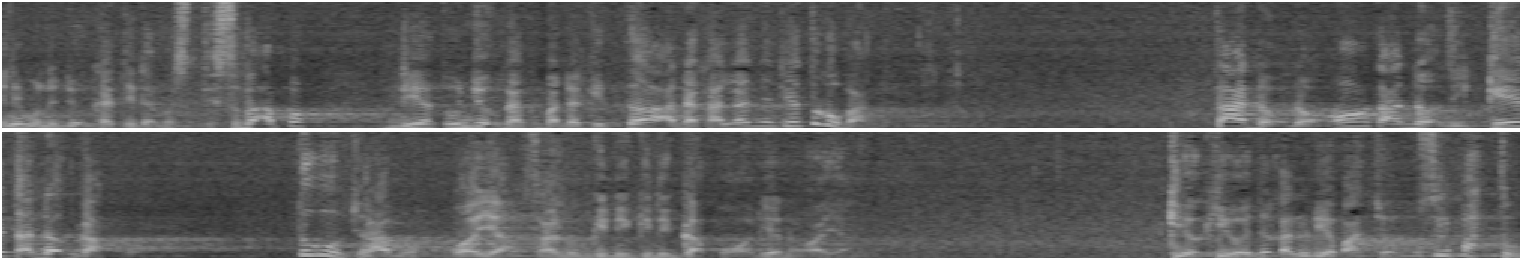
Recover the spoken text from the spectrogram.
Ini menunjukkan tidak mesti. Sebab apa? Dia tunjukkan kepada kita ada kalanya dia terus bangun tak ada doa tak ada zikir tak ada gapo terus ceramah. Royak selalu gini-gini gapo dia nak royak kira-kiranya kalau dia baca selepas tu.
